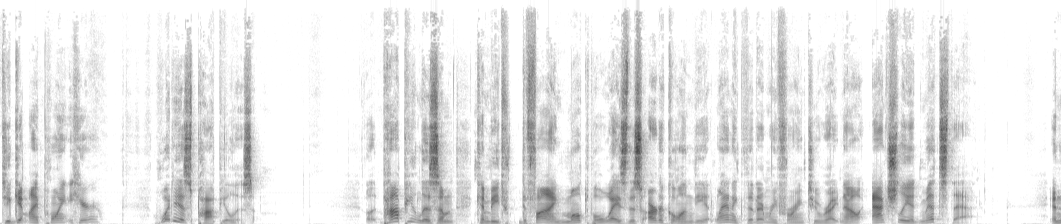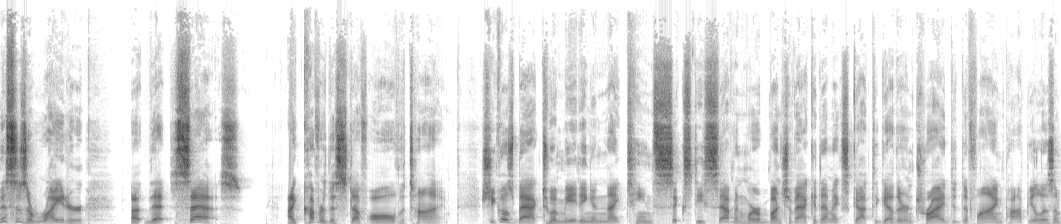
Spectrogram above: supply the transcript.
Do you get my point here? What is populism? Populism can be defined multiple ways. This article in The Atlantic that I'm referring to right now actually admits that. And this is a writer uh, that says, I cover this stuff all the time. She goes back to a meeting in 1967 where a bunch of academics got together and tried to define populism.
